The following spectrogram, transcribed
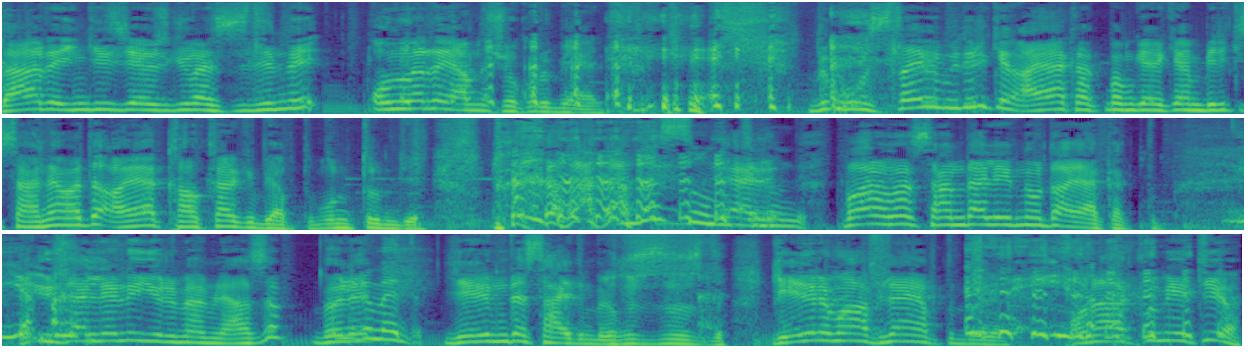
Daha da İngilizce özgüvensizliğimle onları da yanlış okurum yani. Bu ıslah evi müdürken ayağa kalkmam gereken bir iki sahne vardı. Ayağa kalkar gibi yaptım unuturum diye. Nasıl unuturum Yani diye. var olan sandalyenin orada ayağa kalktım. Ya. E, üzerlerine yürümem lazım. Böyle Yürümedin. yerimde saydım böyle hızlı hızlı. Gelirim ha falan yaptım böyle. Ona aklım yetiyor.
